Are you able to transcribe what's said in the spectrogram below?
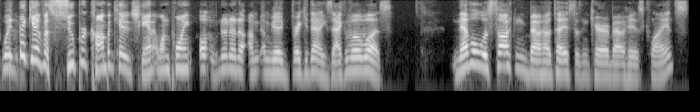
When Didn't they give a super complicated chant at one point? Oh no no no! I'm I'm gonna break it down exactly what it was. Neville was talking about how Titus doesn't care about his clients.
